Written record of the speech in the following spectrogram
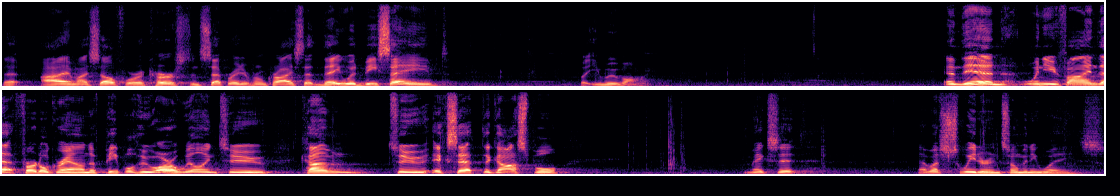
that I myself were accursed and separated from Christ, that they would be saved, but you move on. And then, when you find that fertile ground of people who are willing to come to accept the gospel, makes it that much sweeter in so many ways.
